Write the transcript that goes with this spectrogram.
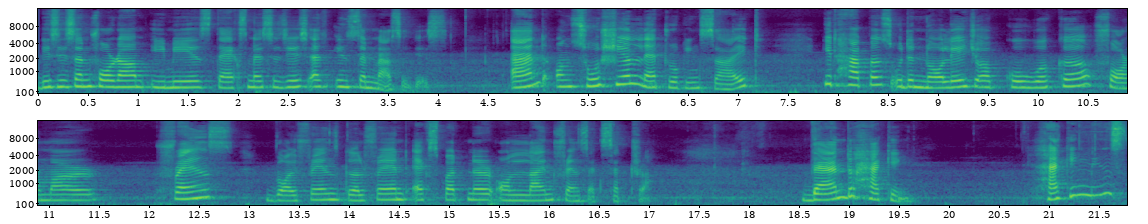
decision forum, emails, text messages, and instant messages. And on social networking site, it happens with the knowledge of co-worker, former friends, boyfriends, girlfriend, ex-partner, online friends, etc. Then the hacking. Hacking means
